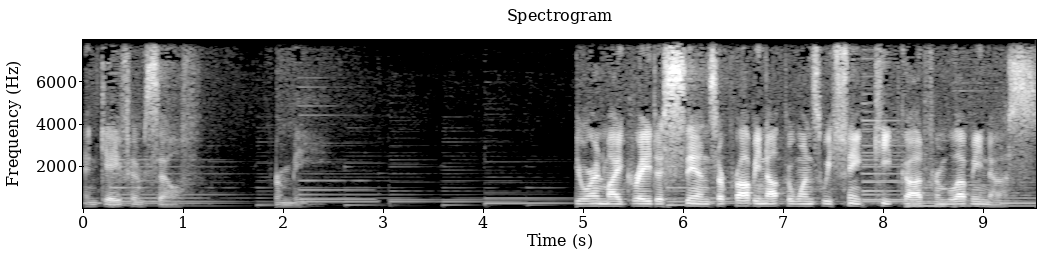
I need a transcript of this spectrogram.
and gave himself for me. Your and my greatest sins are probably not the ones we think keep God from loving us.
